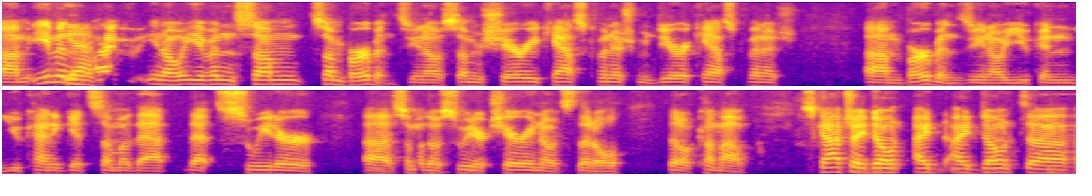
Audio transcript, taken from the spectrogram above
Um, even Yeah. I've, you know, even some some bourbons, you know, some sherry cask finish, Madeira cask finish, um, bourbons, you know, you can you kind of get some of that that sweeter, uh, some of those sweeter cherry notes that'll that'll come out. Scotch, I don't, I I don't. Uh,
